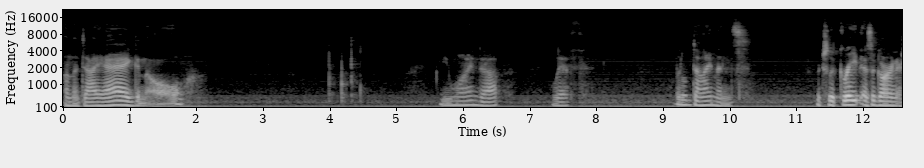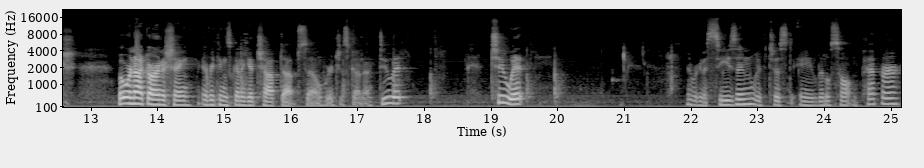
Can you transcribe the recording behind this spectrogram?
on the diagonal, you wind up with little diamonds, which look great as a garnish. But we're not garnishing. Everything's going to get chopped up, so we're just going to do it to it. We're going to season with just a little salt and pepper.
